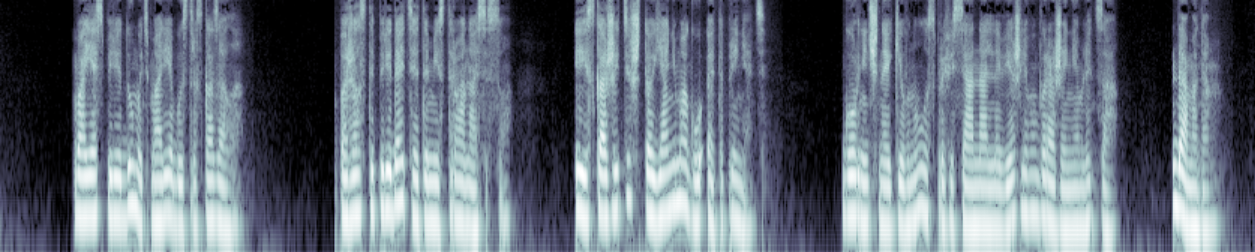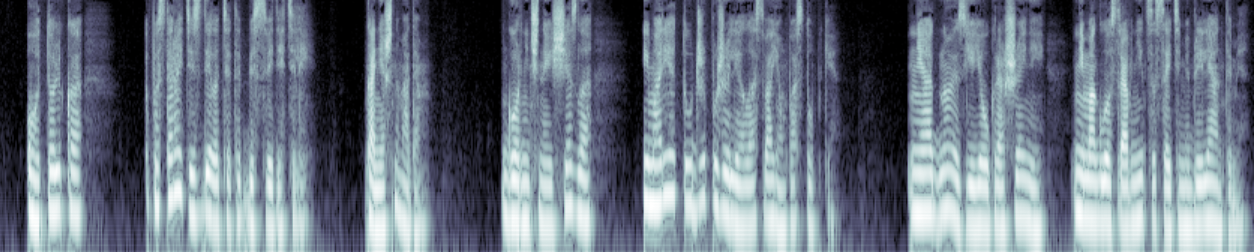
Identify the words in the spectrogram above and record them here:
Боясь передумать, Мария быстро сказала. «Пожалуйста, передайте это мистеру Анасису. И скажите, что я не могу это принять». Горничная кивнула с профессионально вежливым выражением лица. «Да, мадам». «О, только постарайтесь сделать это без свидетелей». «Конечно, мадам». Горничная исчезла, и Мария тут же пожалела о своем поступке. Ни одно из ее украшений не могло сравниться с этими бриллиантами.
